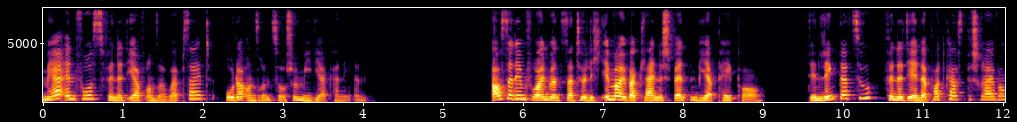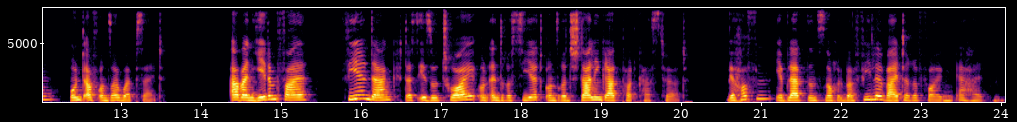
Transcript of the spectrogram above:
Mehr Infos findet ihr auf unserer Website oder unseren Social-Media-Kanälen. Außerdem freuen wir uns natürlich immer über kleine Spenden via PayPal. Den Link dazu findet ihr in der Podcast-Beschreibung und auf unserer Website. Aber in jedem Fall vielen Dank, dass ihr so treu und interessiert unseren Stalingrad-Podcast hört. Wir hoffen, ihr bleibt uns noch über viele weitere Folgen erhalten.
